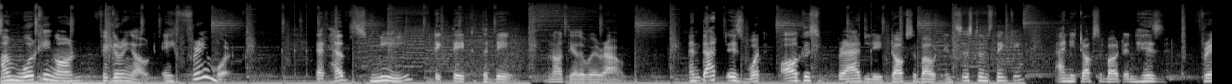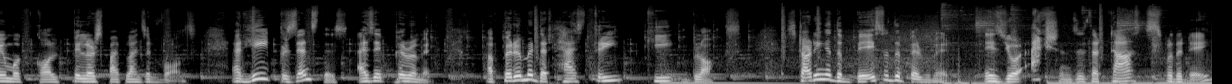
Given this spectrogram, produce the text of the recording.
I'm working on figuring out a framework that helps me dictate the day, not the other way around. And that is what August Bradley talks about in systems thinking, and he talks about in his framework called Pillars, Pipelines, and Vaults. And he presents this as a pyramid, a pyramid that has three key blocks. Starting at the base of the pyramid is your actions, is the tasks for the day.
